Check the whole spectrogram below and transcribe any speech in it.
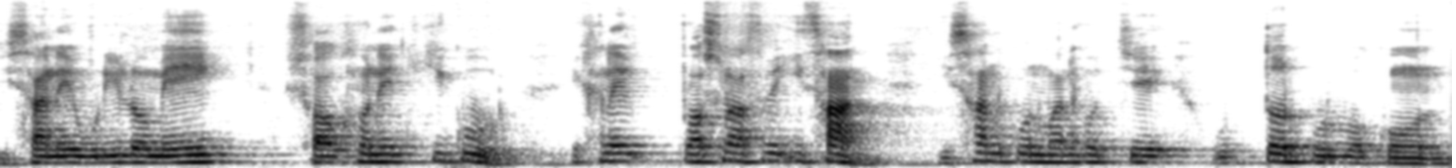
ঈশানে উড়িল মেঘ, সঘনে চিকুর। এখানে প্রশ্ন আসবে, ঈশান। ঈশান কোণ মানে হচ্ছে উত্তর পূর্ব কোণ?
